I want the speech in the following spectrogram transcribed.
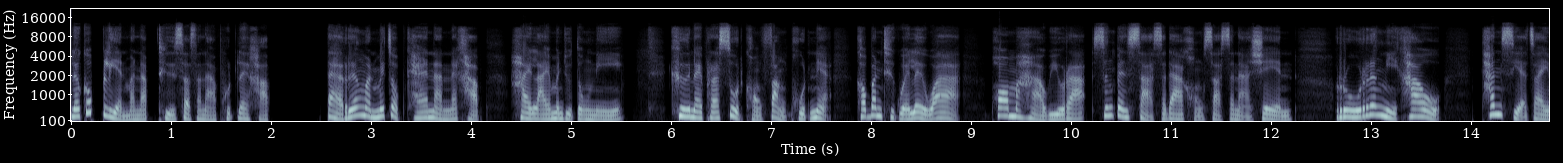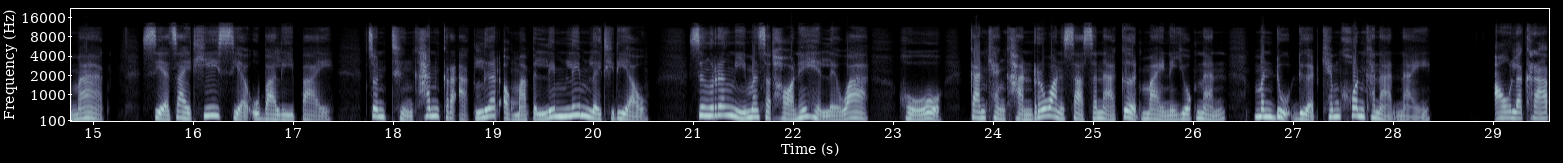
แล้วก็เปลี่ยนมานับถือศาสนาพุทธเลยครับ แต่เรื่องมันไม่จบแค่นั้นนะครับไฮไลท์มันอยู่ตรงนี้ คือในพระสูตรของฝั่งพุทธเนี่ยเขาบันทึกไว้เลยว่า พ่อมหาวีระซึ่งเป็นศาสดาของศาสนาเชน รู้เรื่องนี้เข้า ท่านเสียใจมาก เสียใจที่เสียอุบาลีไป จนถึงขั้นกระอักเลือดออกมาเป็นลิ่มๆเลยทีเดียว ซึ่งเรื่องนี้มันสะท้อนให้เห็นเลยว่า โห การแข่งขันระหว่างศาสนาเกิดใหม่ในยกนั้น มันดุเดือดเข้มข้นขนาดไหน เอาละครับ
